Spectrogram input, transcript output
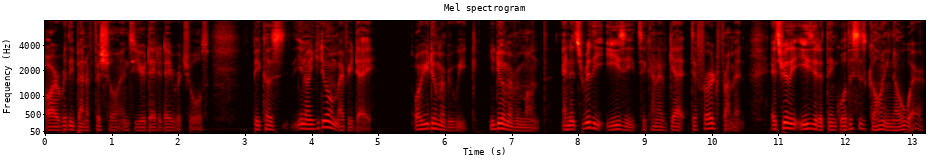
are really beneficial into your day to day rituals because, you know, you do them every day or you do them every week, you do them every month. And it's really easy to kind of get deferred from it. It's really easy to think, well, this is going nowhere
